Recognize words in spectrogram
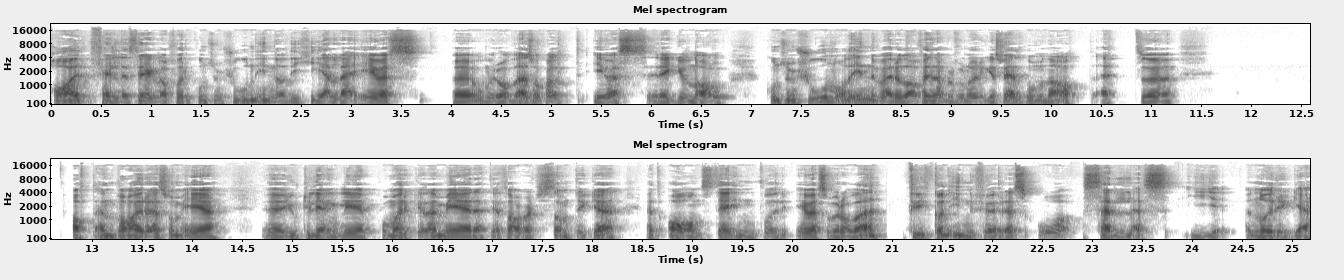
har felles regler for konsumsjon innad i hele EØS-området, såkalt EØS-regional konsumsjon. og Det innebærer da f.eks. For, for Norges vedkommende at et at en vare som er eh, gjort tilgjengelig på markedet med rettighetshavers samtykke et annet sted innenfor EØS-området, fritt kan innføres og selges i Norge.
